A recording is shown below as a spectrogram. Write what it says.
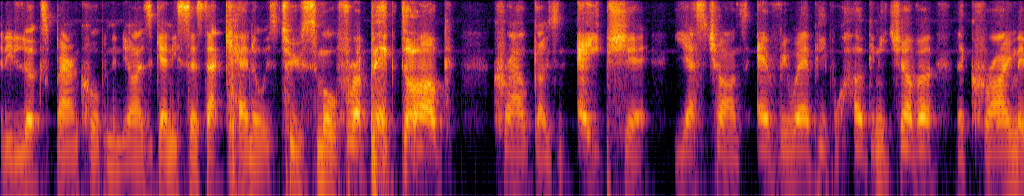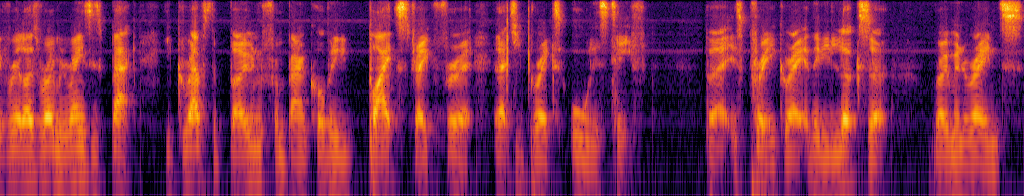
and he looks Baron Corbin in the eyes again. He says that kennel is too small for a big dog. Crowd goes ape shit. Yes chants everywhere. People hugging each other. They're crying. They've realized Roman Reigns is back. He grabs the bone from Baron Corbin. He bites straight through it. It actually breaks all his teeth. But it's pretty great. And then he looks at Roman Reigns,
